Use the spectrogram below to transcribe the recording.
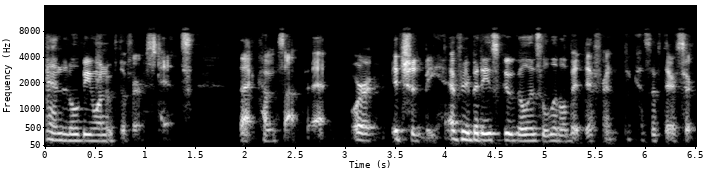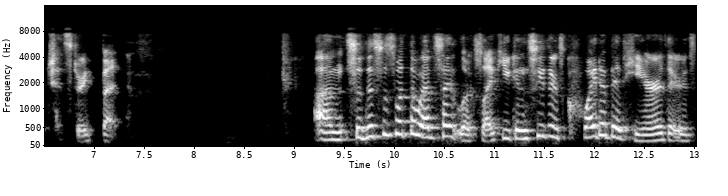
and it'll be one of the first hits that comes up at or it should be. Everybody's Google is a little bit different because of their search history, but um, so this is what the website looks like. You can see there's quite a bit here. There's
